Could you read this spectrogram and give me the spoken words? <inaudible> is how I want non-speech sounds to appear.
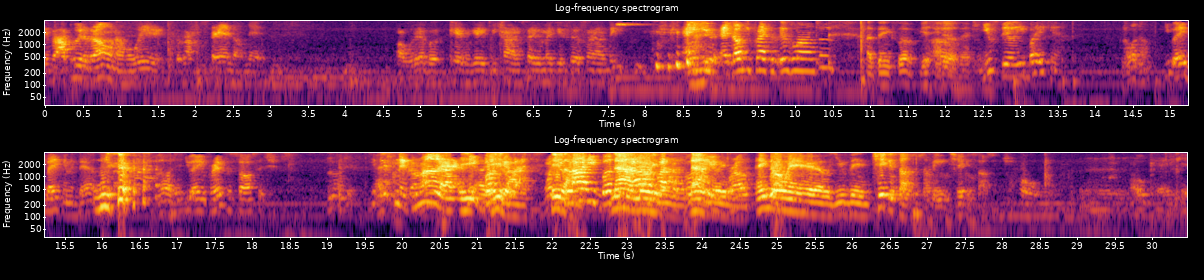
If I put it on, I'm wear it because I'm stand on that. Or whatever Kevin Gates be trying to say to make himself sound deep. <laughs> Ain't he, and don't he practice Islam too? I think so. Yes, he Uh, does actually. You still eat bacon. No, I don't. You ate bacon in Dallas. <laughs> No, I didn't. You ate breakfast sausage. No, I didn't. This nigga Yeah, lying. he- He, he buckets. lying. When He he, lying. lie, he buckets Nah, I know out he like lying. a Nah, I know he slave, lying. bro. Ain't no way in hell you been. Chicken sausage. I've been eating chicken sausage. Oh.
